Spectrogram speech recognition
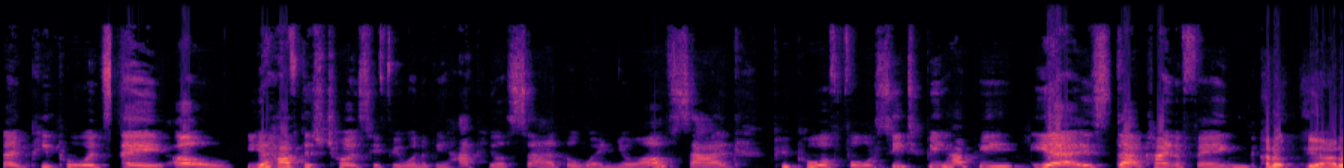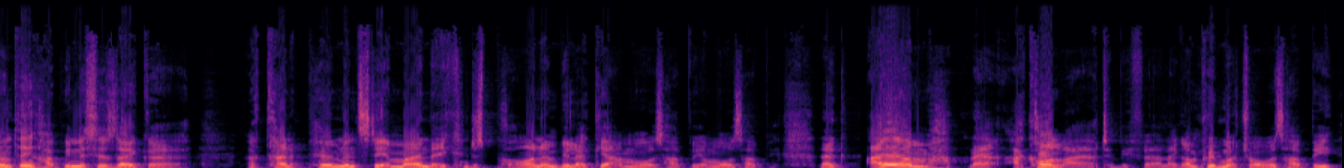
like people would say, oh, you have this choice if you want to be happy or sad, but when you are sad, people will force you to be happy. Yeah, it's that kind of thing. I don't. Yeah, I don't think happiness is like a a kind of permanent state of mind that you can just put on and be like, yeah, I'm always happy. I'm always happy. Like I am. Like, I can't lie. To be fair, like I'm pretty much always happy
